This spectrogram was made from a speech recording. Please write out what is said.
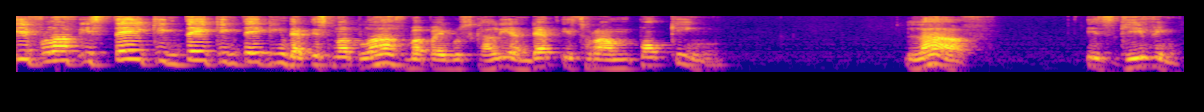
If love is taking, taking, taking, that is not love, Bapak Ibu sekalian. That is rampoking. Love is giving.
